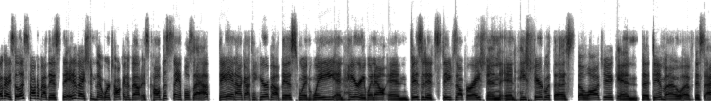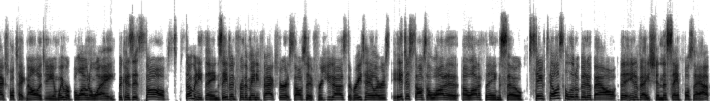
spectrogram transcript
Okay, so let's talk about this. The innovation that we're talking about is called the Samples app. Dani and I got to hear about this when we and Harry went out and visited Steve's operation, and he shared with us the logic and the demo of this actual technology. And we were blown away because it solves so many things even for the manufacturer it solves it for you guys the retailers it just solves a lot of a lot of things so steve tell us a little bit about the innovation the samples app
